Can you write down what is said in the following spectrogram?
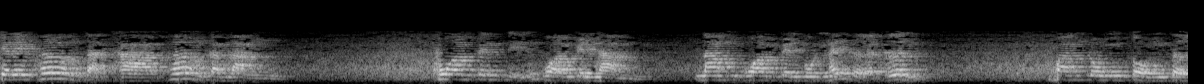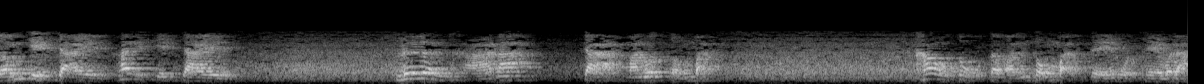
จะได้เพิ่มศรัทธาเพิ่มกำลัง ความเป็นศีลความเป็นธรรมนำความเป็นบุญให้เกิดขึ้นบำรุงส่งเสริมจิตใจให้จิตใจ เลื่อนขานะจากมนุษย์สมบัติ เข้าสู่สวรรค์สมบัติเสบุตรเทวดา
